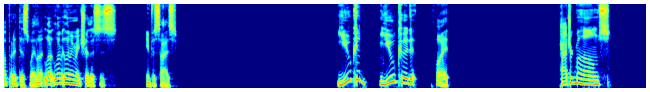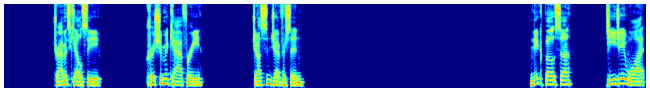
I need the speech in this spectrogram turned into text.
I'll put it this way. Let, let, let, me, let me make sure this is emphasized. You could you could put Patrick Mahomes, Travis Kelce, Christian McCaffrey, Justin Jefferson, Nick Bosa, TJ Watt,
